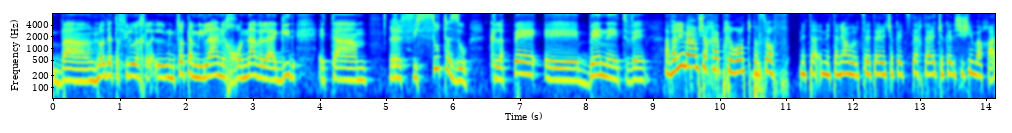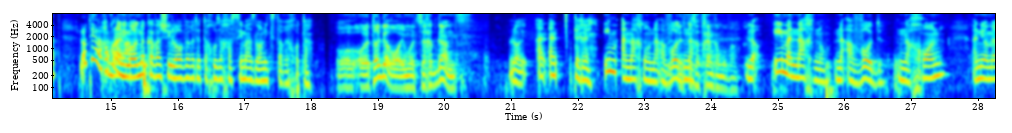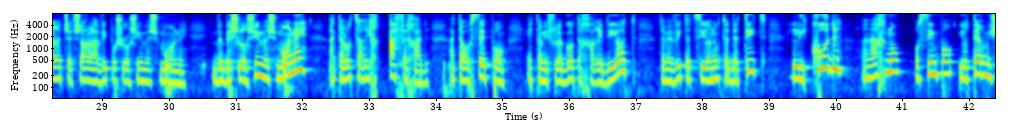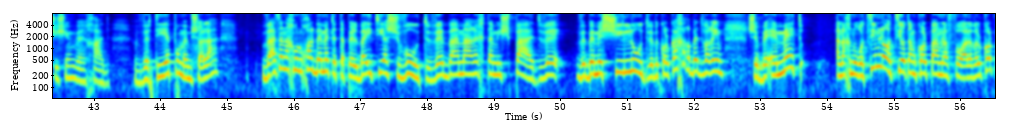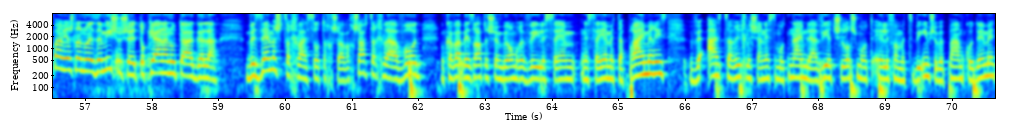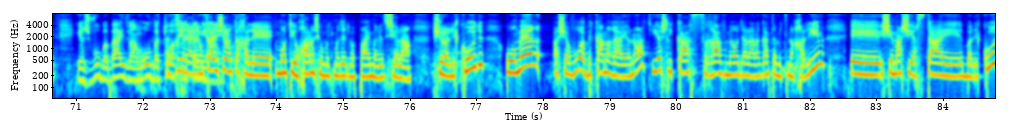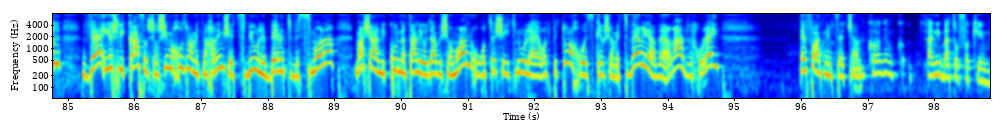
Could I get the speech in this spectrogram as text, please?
ב לא יודעת אפילו איך למצוא את המילה הנכונה ולהגיד את הרפיסות הזו כלפי אה, בנט ו... אבל אם ביום שאחרי הבחירות בסוף נת, נתניהו ירצה את איילת שקד, יצטרך את איילת שקד ל-61, לא תהיה לכם קודם כל, אני ברירה. מאוד מקווה שהיא לא עוברת את אחוז החסימה, אז לא נצטרך אותה. או או יותר גרוע, אם הוא יצטרך את גנץ. לא, אני, אני, תראה, אם אנחנו נעבוד... נ- לתפיסתכם כמובן. לא, אם אנחנו נעבוד נכון, אני אומרת שאפשר להביא פה 38. וב-38 אתה לא צריך אף אחד. אתה עושה פה את המפלגות החרדיות, אתה מביא את הציונות הדתית, ליכוד, אנחנו עושים פה יותר מ-61. ותהיה פה ממשלה ואז אנחנו נוכל באמת לטפל בהתיישבות ובמערכת המשפט ו, ובמשילות ובכל כך הרבה דברים שבאמת אנחנו רוצים להוציא אותם כל פעם לפועל, אבל כל פעם יש לנו איזה מישהו שתוקע לנו את העגלה. וזה מה שצריך לעשות עכשיו. עכשיו צריך לעבוד, אני מקווה בעזרת השם ביום רביעי לסיים, נסיים את הפריימריז, ואז צריך לשנס מותניים, להביא את 300 אלף המצביעים שבפעם קודמת ישבו בבית ואמרו, בטוח אז הנה, נתניהו. אני רוצה לשאול אותך על אה, מוטי אוחנה, שהוא מתמודד בפריימריז של, ה, של הליכוד. הוא אומר, השבוע בכמה ראיונות, יש לי כעס רב מאוד על הנהגת המתנחלים, אה, שמה שהיא עשתה אה, בליכוד, ויש לי כעס על 30% מהמתנחלים שהצביעו לבנט ושמאלה, מה שהליכוד נתן ליהודה ושומרון, הוא רוצה שייתנו לעיירות פיתוח, הוא הזכיר שם את טבריה וערד וכולי. איפה את נמצאת שם? קודם כל, אני בת אופקים.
